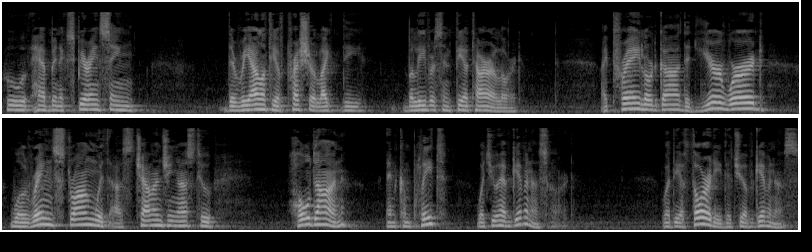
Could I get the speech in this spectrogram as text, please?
who have been experiencing the reality of pressure like the believers in Thyatira, Lord. I pray, Lord God, that your word will ring strong with us, challenging us to hold on and complete what you have given us, Lord, with the authority that you have given us,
